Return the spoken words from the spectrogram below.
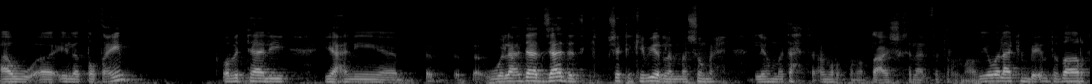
أو إلى التطعيم وبالتالي يعني والأعداد زادت بشكل كبير لما سمح اللي هم تحت عمر 18 خلال الفترة الماضية ولكن بانتظار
